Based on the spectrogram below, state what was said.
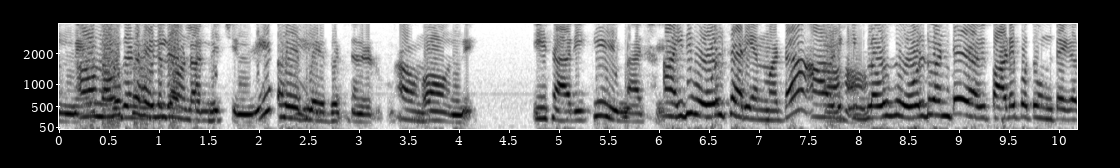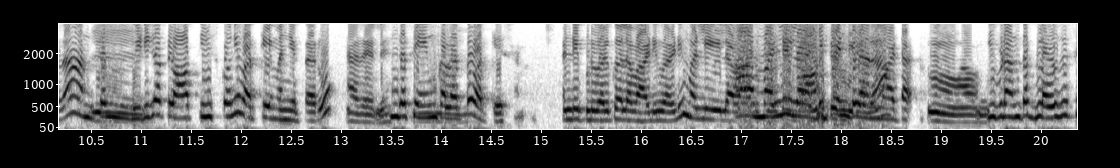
ఉంది. అవును, థౌసండ్ look heavy గా ఉంటుంది. అనిపించింది. లేదు, లేదు. Six hundred. బాగుంది. ఈ శారీకి మ్యాచ్. ఇది ఓల్డ్ శారీ అన్నమాట. ఆవిడకి. బ్లౌజ్ ఓల్డ్ అంటే అవి పాడైపోతూ ఉంటాయి కదా అందుకని విడిగా క్లాత్ తీసుకొని వర్క్ చేయమని చెప్పారు. అదేలే. ఇంకా సేమ్ కలర్తో వర్క్ చేశాను. అంటే ఇప్పుడు వరకు అలా వాడి వాడి మళ్ళీ ఇలా మళ్ళీ ఇలా. ఆ, అవును. ఇప్పుడు అంతా బ్లౌజెస్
